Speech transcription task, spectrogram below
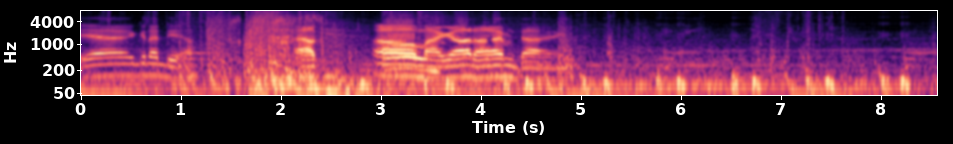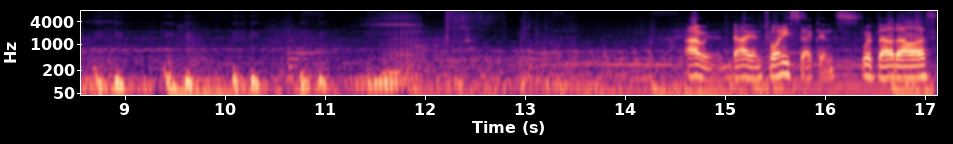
Yeah, good idea. Out. Oh my god, I'm dying. I'm gonna die in 20 seconds without Alice.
